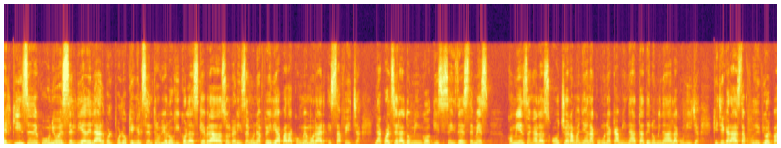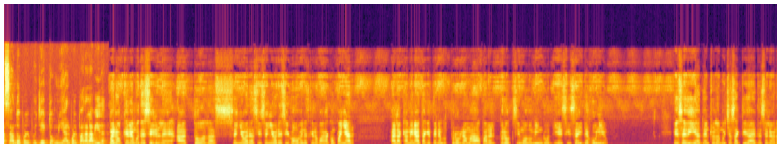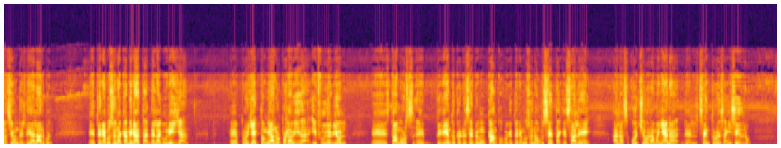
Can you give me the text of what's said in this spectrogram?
El 15 de junio es el Día del Árbol, por lo que en el Centro Biológico Las Quebradas organizan una feria para conmemorar esa fecha, la cual será el domingo 16 de este mes. Comienzan a las 8 de la mañana con una caminata denominada Lagunilla, que llegará hasta Pudeviol pasando por el proyecto Mi Árbol para la Vida. Bueno, queremos decirle a todas las señoras y señores y jóvenes que nos van a acompañar a la caminata que tenemos programada para el próximo domingo 16 de junio. Ese día, dentro de las muchas actividades de celebración del Día del Árbol, eh, tenemos una caminata de Lagunilla, eh, Proyecto Mi Árbol para la Vida y Fudeviol. Eh, estamos pidiendo que reserven un campo porque tenemos una buceta que sale a las 8 de la mañana del centro de San Isidro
